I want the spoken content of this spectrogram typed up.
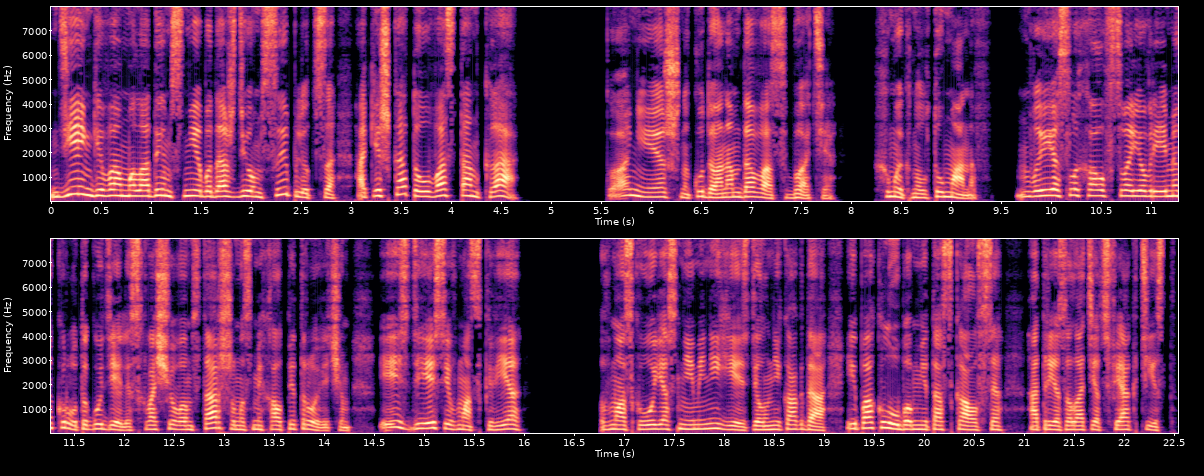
Деньги вам, молодым, с неба дождем сыплются, а кишка-то у вас тонка. «Конечно, куда нам до вас, батя?» — хмыкнул Туманов. «Вы, я слыхал, в свое время круто гудели с Хвощевым-старшим и с Михаил Петровичем. И здесь, и в Москве. В Москву я с ними не ездил никогда и по клубам не таскался», — отрезал отец-феоктист.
